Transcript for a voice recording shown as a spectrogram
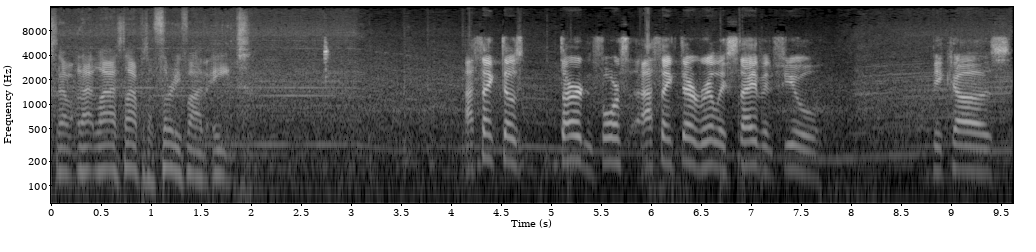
So that last lap was a 35.8. I think those third and fourth, I think they're really saving fuel because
